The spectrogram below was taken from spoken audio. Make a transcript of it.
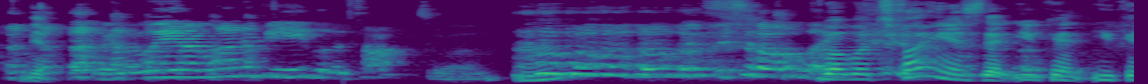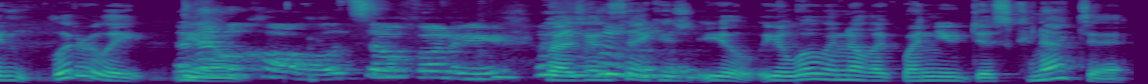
Yeah. wait, wait, wait! I want to be able to talk to him. Mhm. so like, well, what's funny is that you can you can literally, and you then know, we'll call. It's so funny. But I was gonna say because you you literally know like when you disconnect it,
